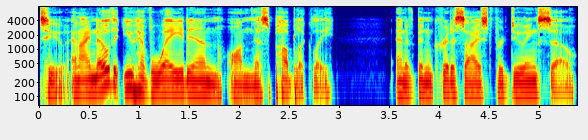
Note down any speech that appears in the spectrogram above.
to, and I know that you have weighed in on this publicly and have been criticized for doing so.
